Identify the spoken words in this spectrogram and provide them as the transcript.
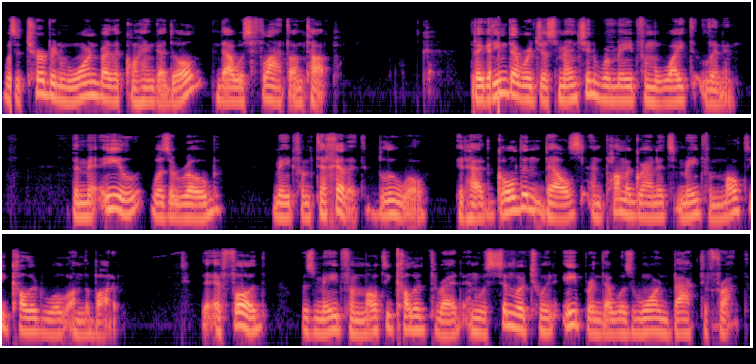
was a turban worn by the kohen gadol and that was flat on top. The begadim that were just mentioned were made from white linen. The me'il was a robe made from techelet, blue wool. It had golden bells and pomegranates made from multicolored wool on the bottom. The ephod was made from multicolored thread and was similar to an apron that was worn back to front.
